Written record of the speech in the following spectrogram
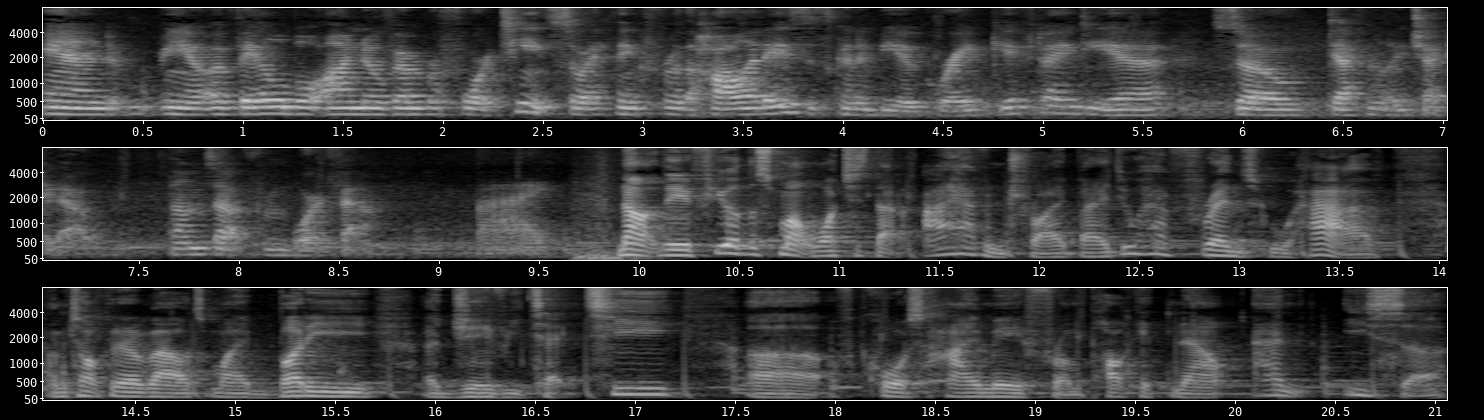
and you know available on November 14th. So I think for the holidays it's going to be a great gift idea. So definitely check it out. Thumbs up from Board Femme. Bye. Now, there are a few other smartwatches that I haven't tried, but I do have friends who have. I'm talking about my buddy uh, JV Tech T, uh, of course, Jaime from Pocketnow, and Isa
